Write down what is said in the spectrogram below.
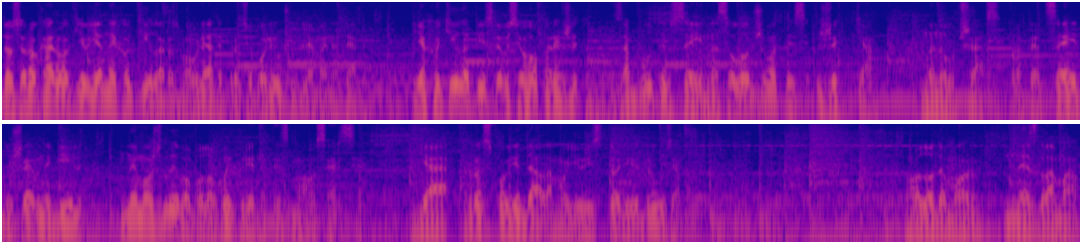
До 40 років я не хотіла розмовляти про цю болючу для мене тему. Я хотіла після всього пережитого забути все і насолоджуватись життям. Минув час, проте цей душевний біль неможливо було викорінити з мого серця. Я розповідала мою історію друзям. Голодомор не зламав,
